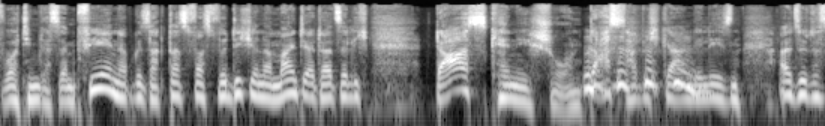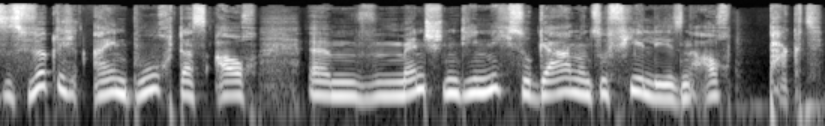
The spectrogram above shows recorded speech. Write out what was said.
wollte ihm das empfehlen, habe gesagt, das was für dich. Und dann meinte er tatsächlich, das kenne ich schon, das habe ich gern gelesen. Also das ist wirklich ein Buch, das auch ähm, Menschen, die nicht so gern und so viel lesen, auch packt.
